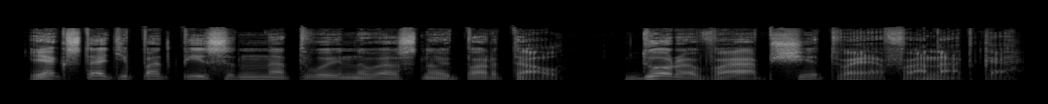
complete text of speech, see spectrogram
Я, кстати, подписан на твой новостной портал. Дора вообще твоя фанатка.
